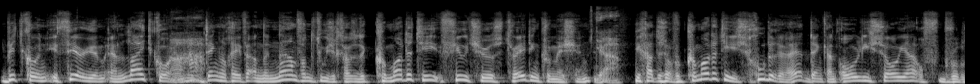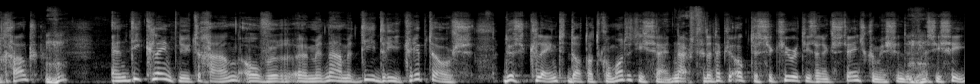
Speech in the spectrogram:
Bitcoin, Ethereum en Litecoin. Aha. Denk nog even aan de naam van de toezichthouder. De Commodity Futures Trading Commission. Ja. Die gaat dus over commodities, goederen. Hè. Denk aan olie, soja of bijvoorbeeld goud. Mhm. En die claimt nu te gaan over eh, met name die drie crypto's. Dus claimt dat dat commodities zijn. Nou, dan heb je ook de Securities and Exchange Commission, de Mhm. SEC.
